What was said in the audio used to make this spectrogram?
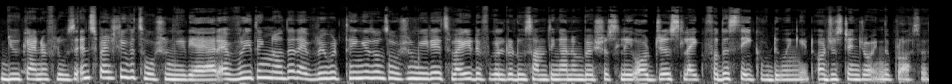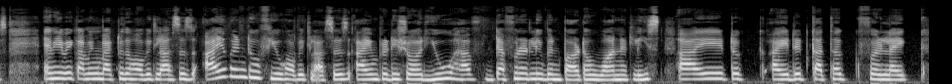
you kind of lose it. And especially with social media, yeah. Everything now that everything is on social media, it's very difficult to do something unambitiously or just like for the sake of doing it or just enjoying the process. Anyway, coming back to the hobby classes, I went to a few hobby classes. I am pretty sure you have definitely been part of one at least. I took I did Kathak for like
